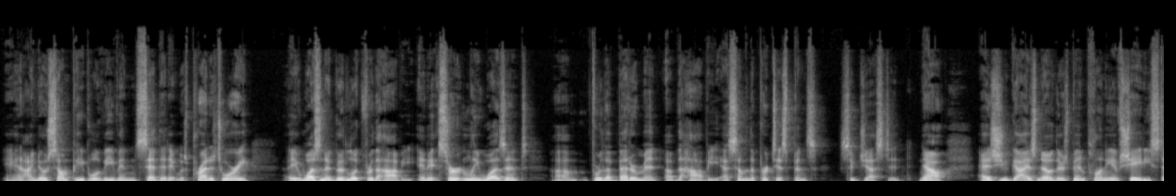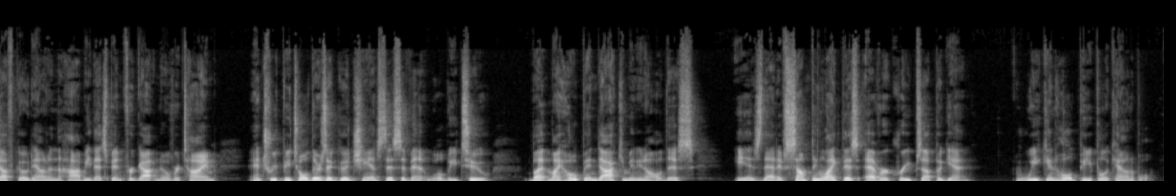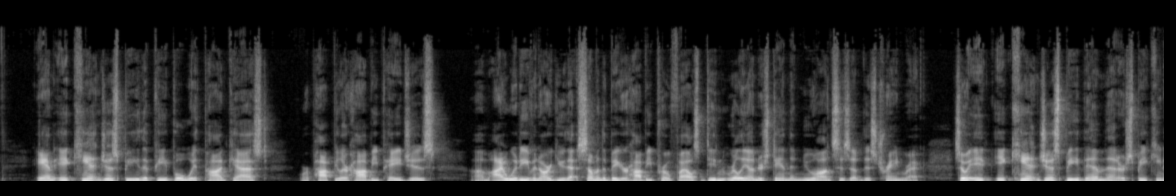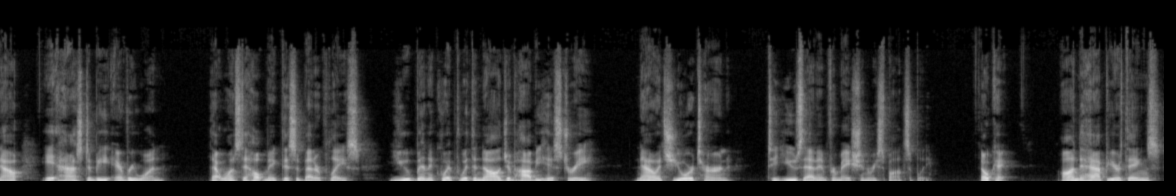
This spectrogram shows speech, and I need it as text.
and I know some people have even said that it was predatory. It wasn't a good look for the hobby, and it certainly wasn't um, for the betterment of the hobby, as some of the participants suggested. Now, as you guys know, there's been plenty of shady stuff go down in the hobby that's been forgotten over time, and truth be told, there's a good chance this event will be too. But my hope in documenting all of this is that if something like this ever creeps up again, we can hold people accountable. And it can't just be the people with podcast or popular hobby pages. Um, I would even argue that some of the bigger hobby profiles didn't really understand the nuances of this train wreck. So it, it can't just be them that are speaking out, it has to be everyone that wants to help make this a better place. You've been equipped with the knowledge of hobby history. Now it's your turn to use that information responsibly. Okay, on to happier things,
